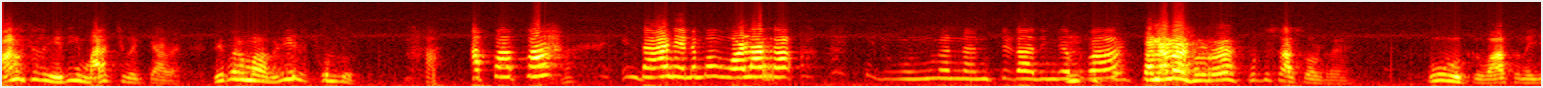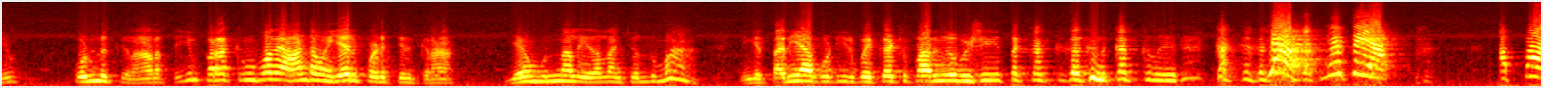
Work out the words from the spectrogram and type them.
மனசுல எதையும் மறைச்சு வைக்காத. விவரமா வெளியே சொல்லு. அப்பா அப்பா இந்த ஆள் என்னமோ வளர்றான் இது உண்மை நினைச்சிடாதீங்கப்பா. இப்ப என்ன சொல்ற புதுசா சொல்றேன். பூவுக்கு வாசனையும் பொண்ணுக்கு நாணத்தையும் பிறக்கும் போதே ஆண்டவன் ஏற்படுத்தி இருக்கிறான் ஏன் முன்னால இதெல்லாம் சொல்லுமா? நீங்க தனியா கூட்டிட்டு போய் கேட்டு பாருங்க விஷயத்தை கக்கு கக்குன்னு கக்குது. கக்கு கக்கு அப்பா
